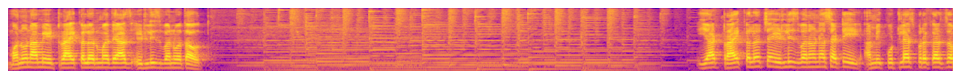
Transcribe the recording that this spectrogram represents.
म्हणून आम्ही ट्राय कलरमध्ये आज इडलीच बनवत आहोत. या ट्राय कलरच्या इडलीज बनवण्यासाठी आम्ही कुठल्याच प्रकारचं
